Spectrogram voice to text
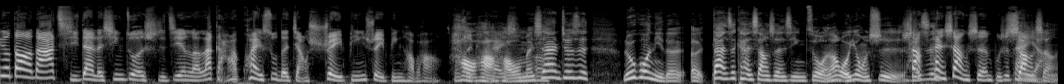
好，又到了大家期待的星座的时间了，那赶快快速的讲水瓶，水瓶好不好？好好好，我们现在就是，如果你的呃，当然是看上升星座，然后我用的是上看上升，不是上升。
